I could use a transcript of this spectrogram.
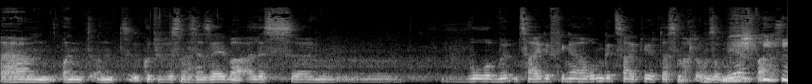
Ähm, und, und gut, wir wissen das ja selber, alles, ähm, wo mit dem Zeigefinger herumgezeigt wird, das macht umso mehr Spaß. äh,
